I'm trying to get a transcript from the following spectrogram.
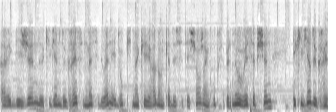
avec des jeunes qui viennent de Grèce et de Macédoine. Et donc, on accueillera dans le cadre de cet échange un groupe qui s'appelle No Reception et qui vient de Grèce.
